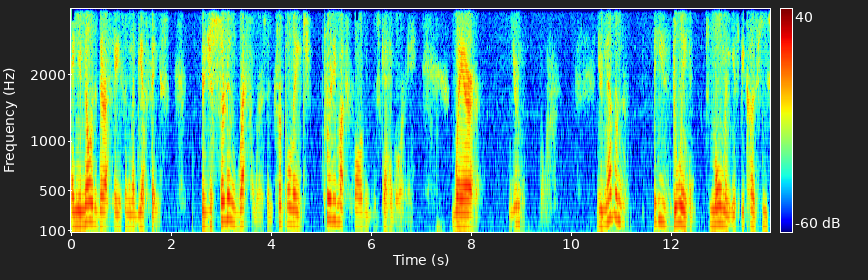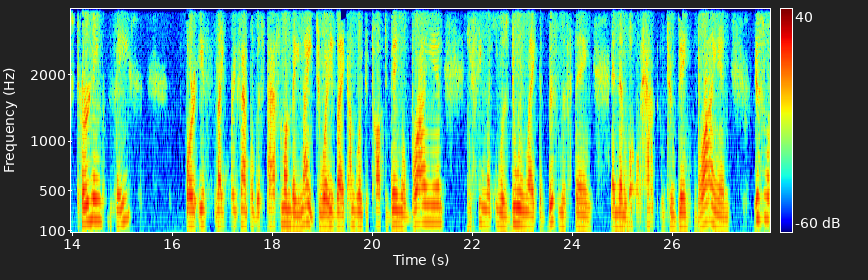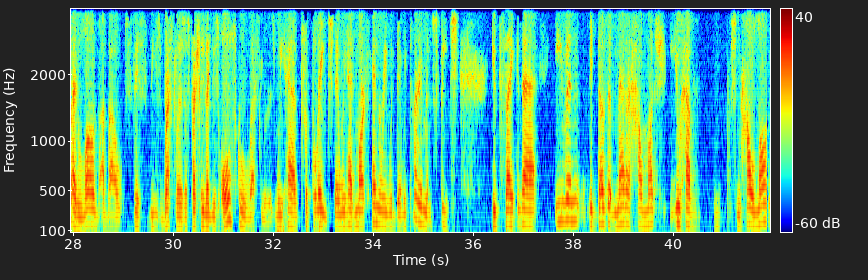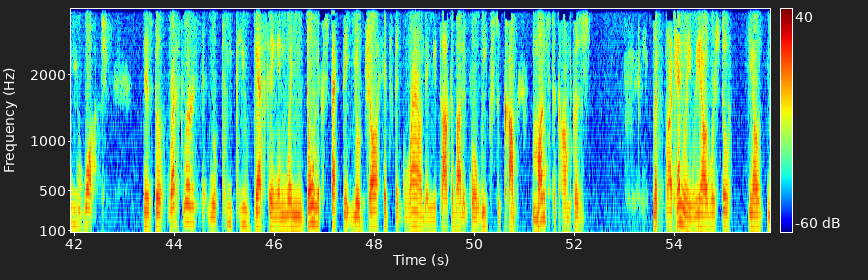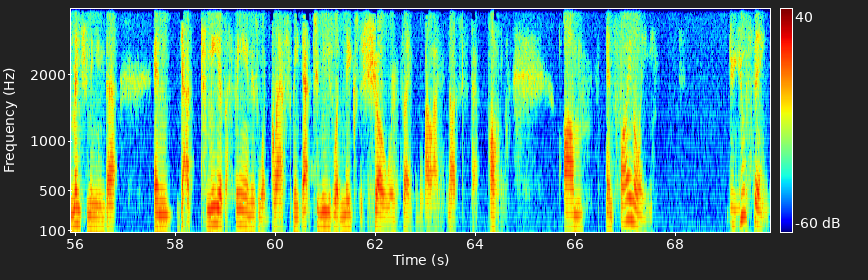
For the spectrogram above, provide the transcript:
and you know that they're a face and going to be a face. There's just certain wrestlers, and Triple H pretty much falls into this category, where you you never know what he's doing at this moment is because he's turning face or if, like for example, this past Monday night, to where he's like, I'm going to talk to Daniel Bryan. He seemed like he was doing like the business thing, and then look what happened to Daniel Bryan. This is what I love about this these wrestlers, especially like these old school wrestlers. We have Triple H, then we had Mark Henry with their retirement speech. It's like that. Even it doesn't matter how much you have and how long you watch there's the wrestlers that will keep you guessing, and when you don't expect it, your jaw hits the ground, and you talk about it for weeks to come, months to come, because Mark Henry, you know, we're still, you know, mentioning that, and that to me as a fan is what grasps me. That to me is what makes the show where it's like, wow, I did not see that coming. Um, and finally, do you think,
